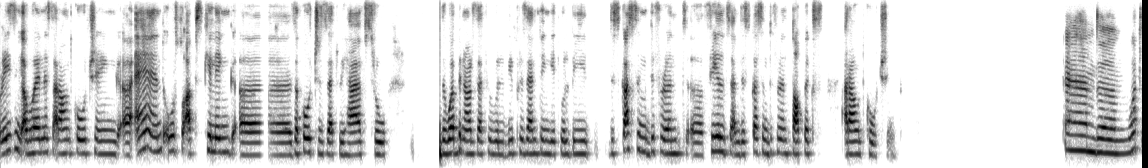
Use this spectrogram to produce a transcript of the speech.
raising awareness around coaching uh, and also upskilling uh, the coaches that we have through the webinars that we will be presenting. It will be discussing different uh, fields and discussing different topics around coaching. And um, what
